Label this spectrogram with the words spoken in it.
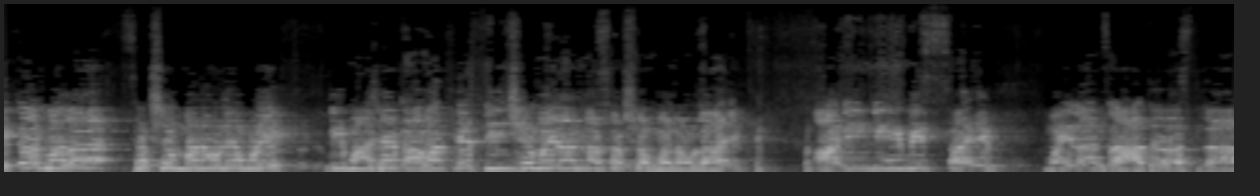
एका मला सक्षम बनवल्यामुळे मी माझ्या गावातल्या तीनशे महिलांना सक्षम बनवलं आहे. आणि नेहमीच साहेब महिलांचा आदर असला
